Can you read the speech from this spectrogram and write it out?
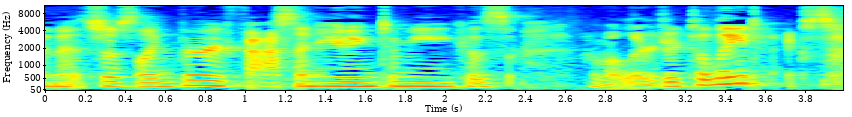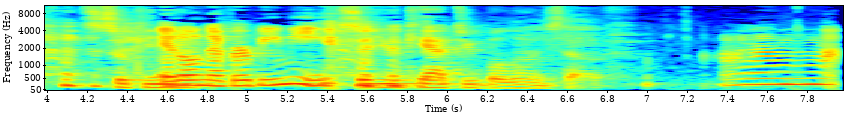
and it's just like very fascinating to me because I'm allergic to latex. So can It'll you- never be me. So you can't do balloon stuff. um,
